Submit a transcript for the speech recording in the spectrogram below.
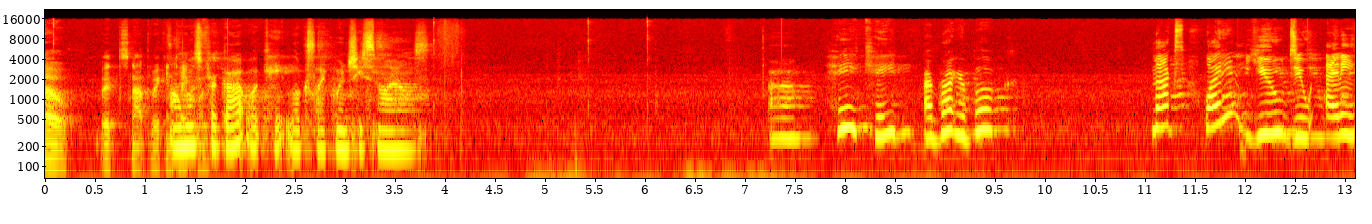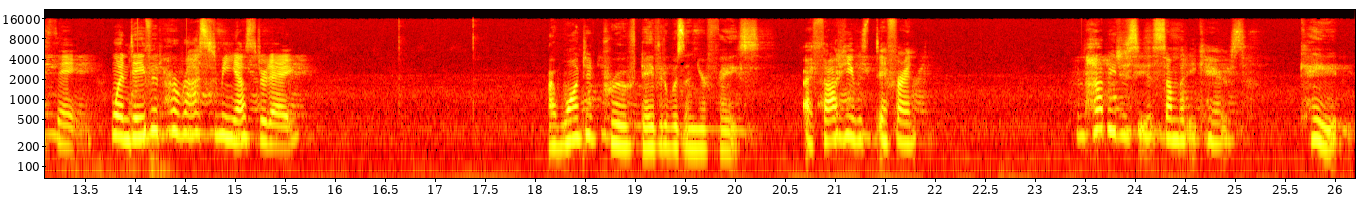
Oh, it's not that we can Almost take one. forgot what Kate looks like when she smiles. Um, hey, Kate. I brought your book. Max, why didn't you do anything when David harassed me yesterday? I wanted proof David was in your face. I thought he was different. I'm happy to see that somebody cares. Kate,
